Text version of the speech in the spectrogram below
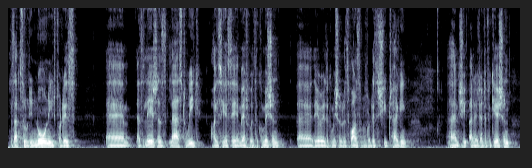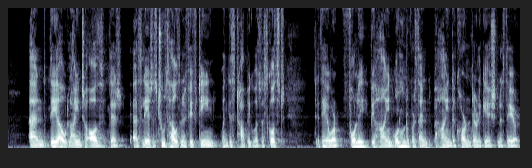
There's absolutely no need for this. Um, as late as last week, ICSA met with the Commission, uh, the area the Commission responsible for this sheep tagging and, sheep, and identification, and they outlined to us that as late as 2015, when this topic was discussed, that they were fully behind, 100% behind the current derogation that's there.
